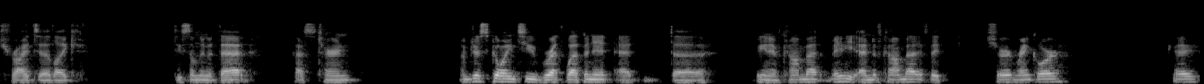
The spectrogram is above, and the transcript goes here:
try to like do something with that. Pass turn. I'm just going to Breath Weapon it at the beginning of combat, maybe end of combat if they sure Rancor. Okay,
